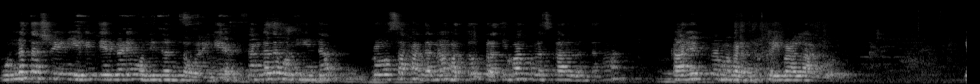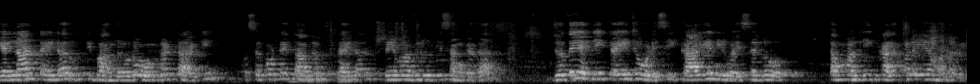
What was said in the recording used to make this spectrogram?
ಉನ್ನತ ಶ್ರೇಣಿಯಲ್ಲಿ ತೇರ್ಗಡೆ ಹೊಂದಿದಂತವರಿಗೆ ಸಂಘದ ವತಿಯಿಂದ ಪ್ರೋತ್ಸಾಹ ಧನ ಮತ್ತು ಪ್ರತಿಭಾ ಪುರಸ್ಕಾರದಂತಹ ಕಾರ್ಯಕ್ರಮಗಳನ್ನು ಕೈಗೊಳ್ಳಲಾಗುವುದು. ಎಲ್ಲಾ ಟೈಲರ್ ವೃತ್ತಿ ಬಾಂಧವರು ಒಗ್ಗಟ್ಟಾಗಿ ಹೊಸಕೋಟೆ ತಾಲೂಕು ಟೈಲರ್ ಕ್ಷೇಮಾಭಿವೃದ್ಧಿ ಸಂಘದ ಜೊತೆಯಲ್ಲಿ ಕೈ ಜೋಡಿಸಿ ಕಾರ್ಯನಿರ್ವಹಿಸಲು ತಮ್ಮಲ್ಲಿ ಕಳಕಳಿಯ ಮನವಿ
